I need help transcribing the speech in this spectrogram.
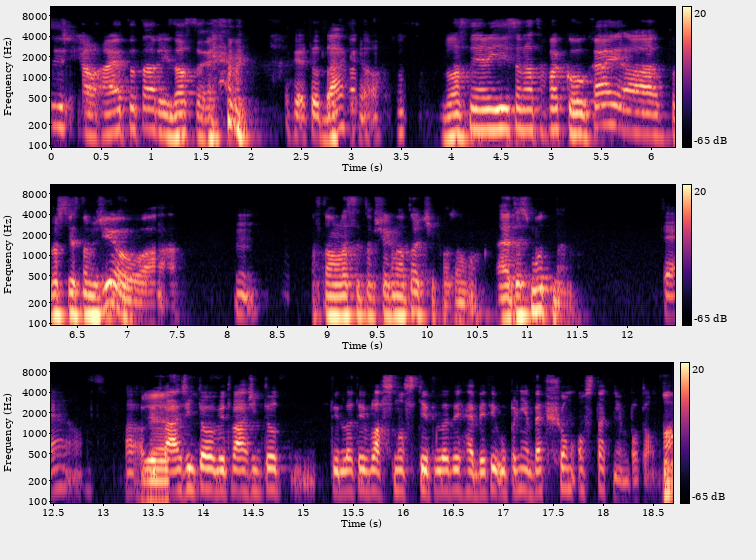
Jo. A je to tady zase. Je to tak, no. Vlastně lidi se na to fakt koukají a prostě s tom žijou a, hmm. a v tomhle se to všechno točí potom. A je to smutné. Je, no. A že... vytváří, to, vytváří to tyhle ty vlastnosti, tyhle ty habity úplně ve všem ostatním potom. No,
